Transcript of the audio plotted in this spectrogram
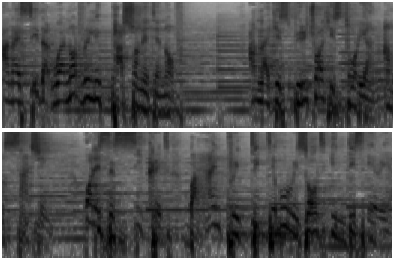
and I see that we're not really passionate enough. I'm like a spiritual historian. I'm searching. What is the secret behind predictable results in this area?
